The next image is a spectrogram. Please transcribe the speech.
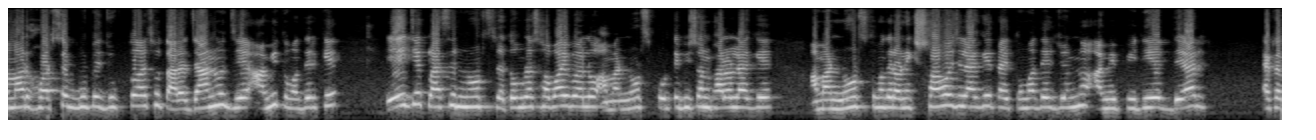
আমার হোয়াটসঅ্যাপ গ্রুপে যুক্ত আছো, তারা জানো যে আমি তোমাদেরকে এই যে ক্লাসের নোটসটা তোমরা সবাই বলো, আমার নোটস পড়তে ভীষণ ভালো লাগে, আমার নোটস তোমাদের অনেক সহজ লাগে, তাই তোমাদের জন্য আমি পিডিএফ দেওয়ার একটা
